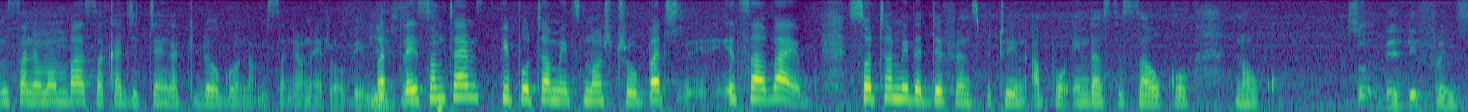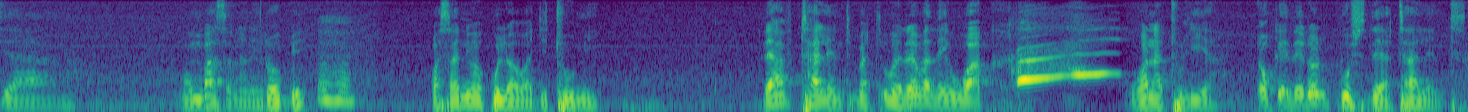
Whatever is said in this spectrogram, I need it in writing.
msanii wa Mombasa kajitenga kidogo na msanii wa Nairobi. But Yes, they sometimes people tell me it's not true, but it's a vibe. So tell me the difference between hapo industry sa huko na huko. So the difference ya Mombasa na Nairobi mm -hmm. wasanii wa kule hawajitumi. They have talent but wherever they work wanatulia. Okay, they don't push their talent.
